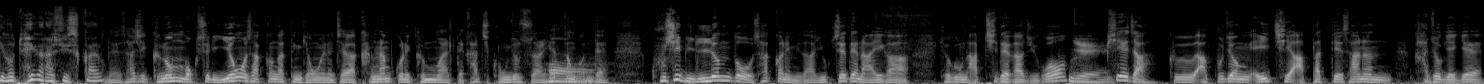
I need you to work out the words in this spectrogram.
이것도 해결할 수 있을까요? 네, 사실 그놈 목소리 이영호 사건 같은 경우에는 제가 강남권에 근무할 때 같이 공조 수사를 했던 어. 건데 91년도 사건입니다. 6세대 나이가 결국 납치돼 가지고 예. 피해자 그 압구정 H 아파트에 사는 가족에게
